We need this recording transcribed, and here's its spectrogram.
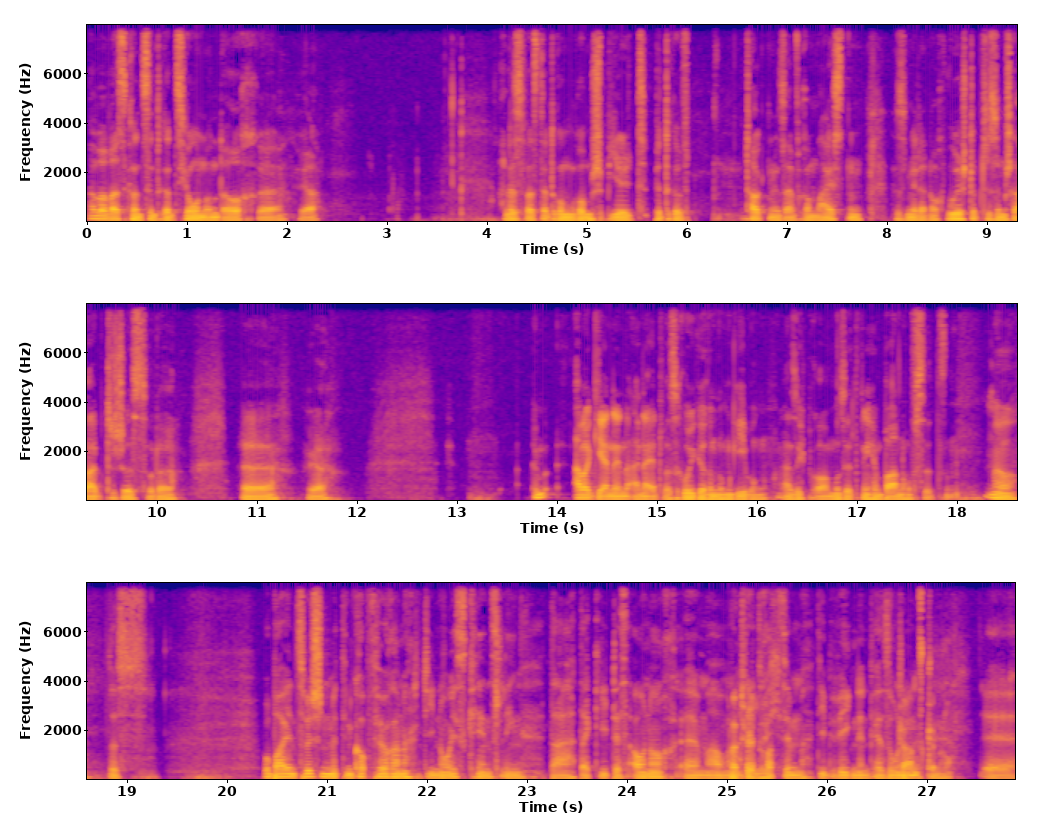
Aber was Konzentration und auch, äh, ja, alles, was da drum spielt, betrifft, taugt mir das einfach am meisten. Das ist mir dann auch wurscht, ob das am Schreibtisch ist oder, äh, ja, aber gerne in einer etwas ruhigeren Umgebung. Also ich brauch, muss jetzt nicht am Bahnhof sitzen. Ja, das. Wobei inzwischen mit den Kopfhörern die Noise Cancelling, da, da geht es auch noch, ähm, aber man natürlich. hat ja trotzdem die bewegenden Personen Ganz genau. äh,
